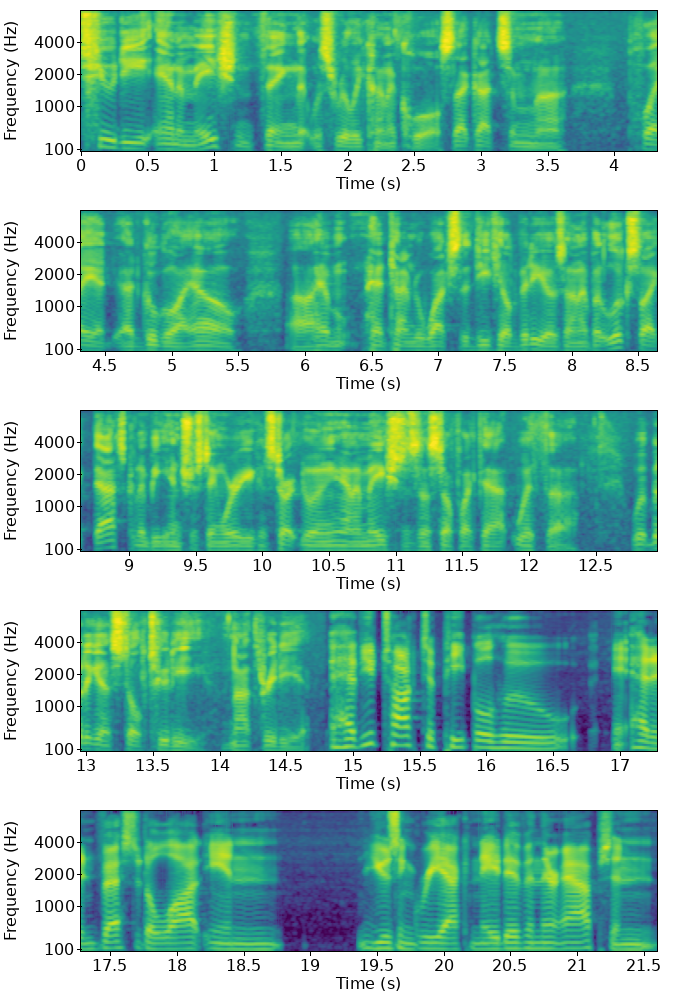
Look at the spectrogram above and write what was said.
2D animation thing that was really kind of cool. So that got some uh, play at, at Google I/O. Uh, I haven't had time to watch the detailed videos on it, but it looks like that's going to be interesting, where you can start doing animations and stuff like that with. Uh, with but again, it's still 2D, not 3D yet. Have you talked to people who had invested a lot in using React Native in their apps, and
